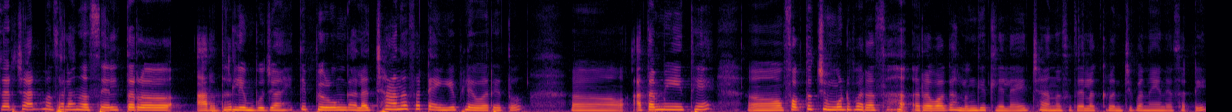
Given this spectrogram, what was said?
जर चाट मसाला नसेल तर अर्ध लिंबू जे आहे ते पिळून घाला. छान असा टँगी फ्लेवर येतो. आता मी इथे फक्त चिमूटभर असा रवा घालून घेतलेला आहे. छान असं त्याला क्रंचीपणा येण्यासाठी.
